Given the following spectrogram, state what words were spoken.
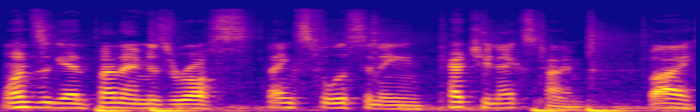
Once again, my name is Ross. Thanks for listening. Catch you next time. Bye.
